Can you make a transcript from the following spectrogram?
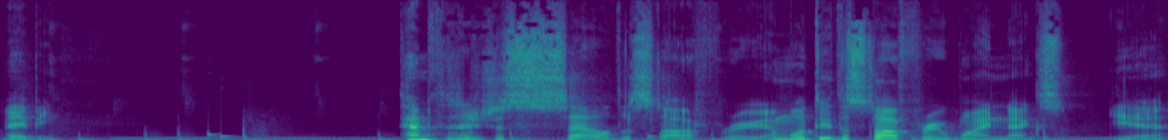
Maybe. Tempted to just sell the star fruit, and we'll do the star fruit wine next year.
